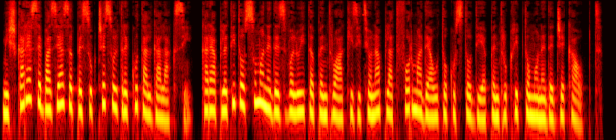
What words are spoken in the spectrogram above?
Mișcarea se bazează pe succesul trecut al Galaxy, care a plătit o sumă nedezvăluită pentru a achiziționa platforma de autocustodie pentru criptomonede GK8.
